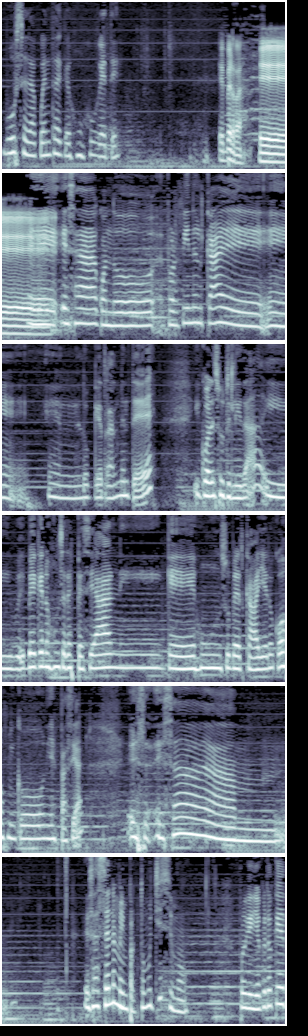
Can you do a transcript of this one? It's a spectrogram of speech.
Buzz se da cuenta de que es un juguete. Es verdad. Eh, Eh, esa cuando por fin él cae eh, en lo que realmente es y cuál es su utilidad y ve que no es un ser especial ni que es un super caballero cósmico ni espacial. Es- esa mm, esa escena me impactó muchísimo porque yo creo que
